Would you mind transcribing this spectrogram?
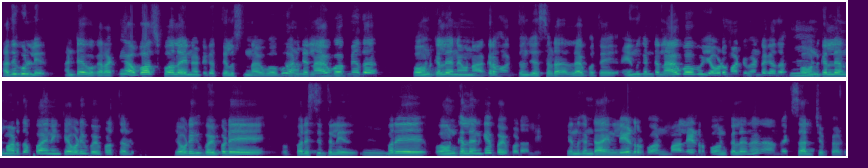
అది కూడా లేదు. అంటే ఒక రకంగా అబాస్ పాలు అయినట్టుగా తెలుస్తుంది నాగబాబు. అంటే నాగబాబు మీద పవన్ కళ్యాణ్ ఏమైనా ఆగ్రహం వ్యక్తం చేస్తాడా? లేకపోతే ఎందుకంటే నాగబాబు ఎవడి మాట వెంట కదా. పవన్ కళ్యాణ్ మాట తప్ప ఆయన ఇంకెవడికి భయపడతాడు? ఎవడికి భయపడే పరిస్థితి లేదు. మరి పవన్ కళ్యాణ్కే భయపడాలి. ఎందుకంటే ఆయన లీడర్ పవన్ మా లీడర్ పవన్ కళ్యాణ్ అని అనేకసార్లు చెప్పాడు.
